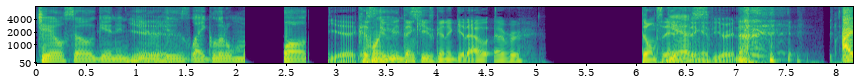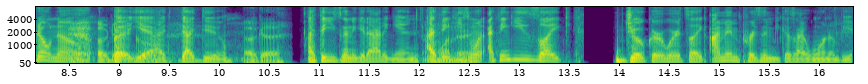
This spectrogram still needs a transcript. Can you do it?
jail cell again and hear his like little monologue. Yeah, because do we think he's gonna get out ever? Don't say Yes. anything if you right now. I don't know, Okay, but yeah, I, I do. okay. I think he's gonna get out again. I I think he's one. I think he's like Joker, where it's like I'm in prison because I want to be.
